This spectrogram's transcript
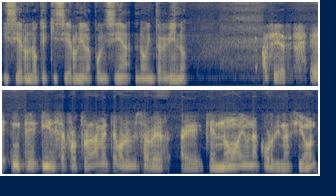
hicieron lo que quisieron y la policía no intervino. Así es. Eh, eh, y desafortunadamente volvimos a ver que no hay una coordinación.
